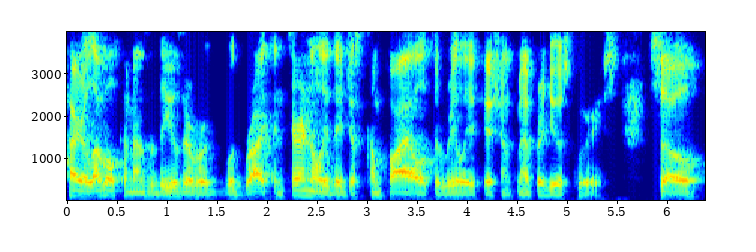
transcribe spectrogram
higher level commands that the user would, would write internally, they just compile to really efficient MapReduce queries. So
